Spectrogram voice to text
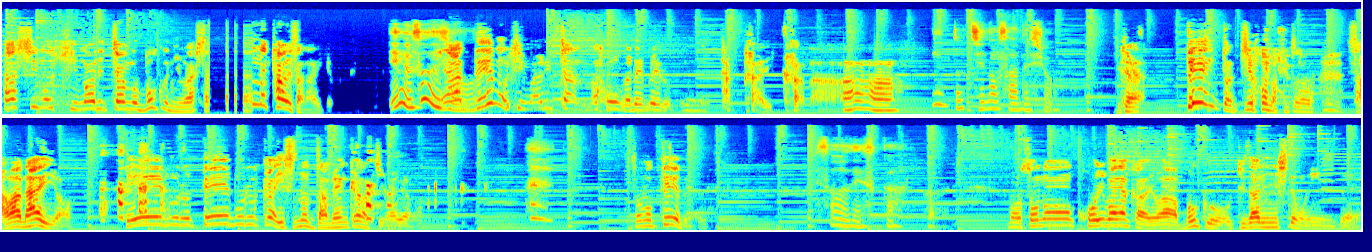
私のひまりちゃんも僕に言わしたそんな大差ないけど。え、嘘でいや、しょでもひまりちゃんの方がレベル、うん高いかな。天と地の差でしょ。いや、天と地方のその差はないよ。テーブル、テーブルか椅子の座面かの違いだわ。その程度やね。そうですか。もうその恋バナ会は僕を置き去りにしてもいいんで、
